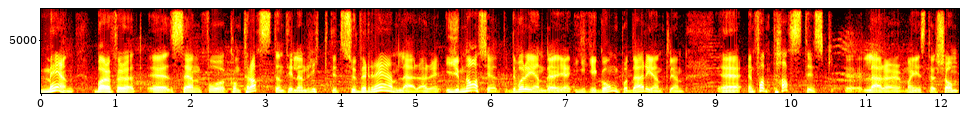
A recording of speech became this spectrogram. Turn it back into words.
Men bara för att eh, sen få kontrasten till en riktigt suverän lärare i gymnasiet, det var det enda jag gick igång på där egentligen. Eh, en fantastisk eh, lärare, magister, som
